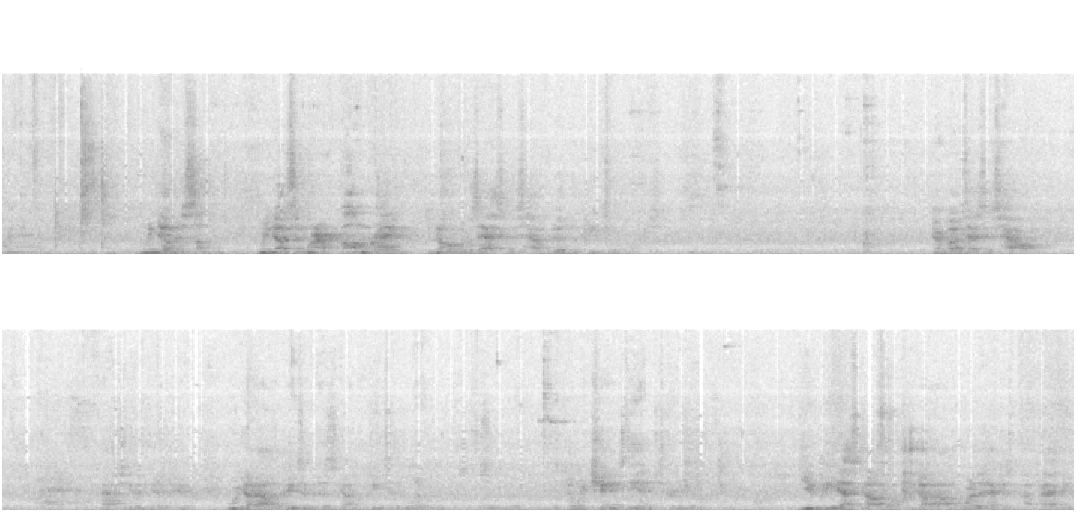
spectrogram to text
right now. We noticed something. We noticed that when our phone rang, no one was asking us how good the pizza was. Everybody's asking us how after you get here. We got out of the pizza business, got the pizza delivery business. Mm-hmm. And we changed the industry. UPS got, got out of where the heck is my package,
